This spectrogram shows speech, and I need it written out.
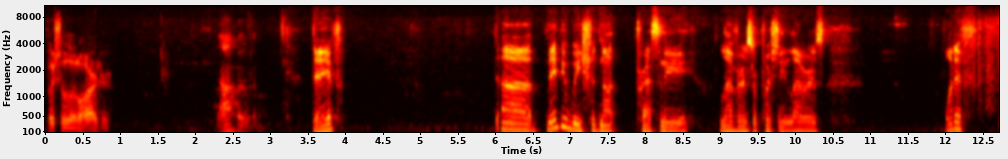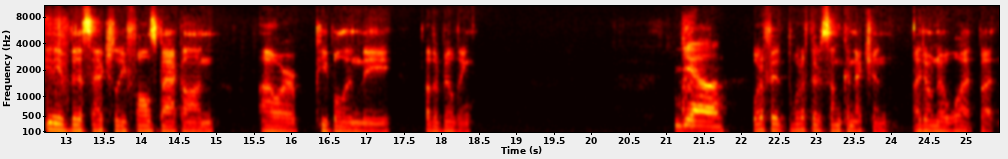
Push a little harder. Not moving. Dave? Uh, maybe we should not press any levers or push any levers. What if any of this actually falls back on our people in the other building? Yeah, What if it? What if there's some connection? I don't know what, but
